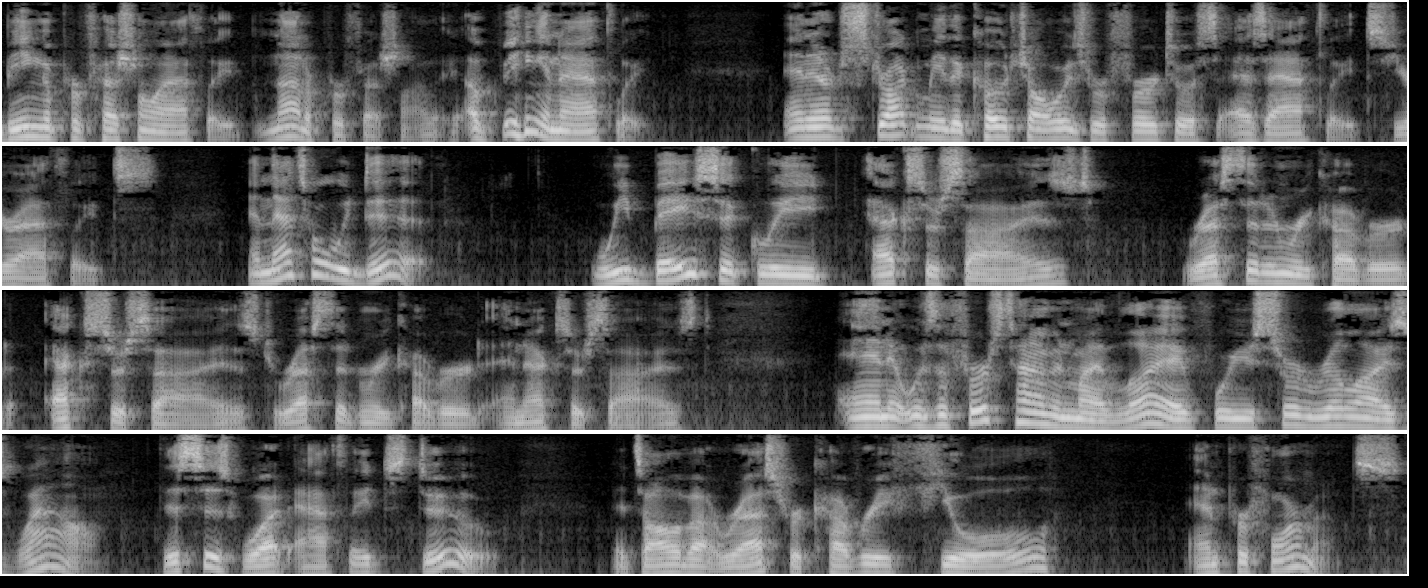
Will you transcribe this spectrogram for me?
being a professional athlete, not a professional athlete, of being an athlete. And it struck me the coach always referred to us as athletes, you're athletes. And that's what we did we basically exercised, rested and recovered, exercised, rested and recovered, and exercised. And it was the first time in my life where you sort of realize, wow, this is what athletes do. It's all about rest, recovery, fuel, and performance.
